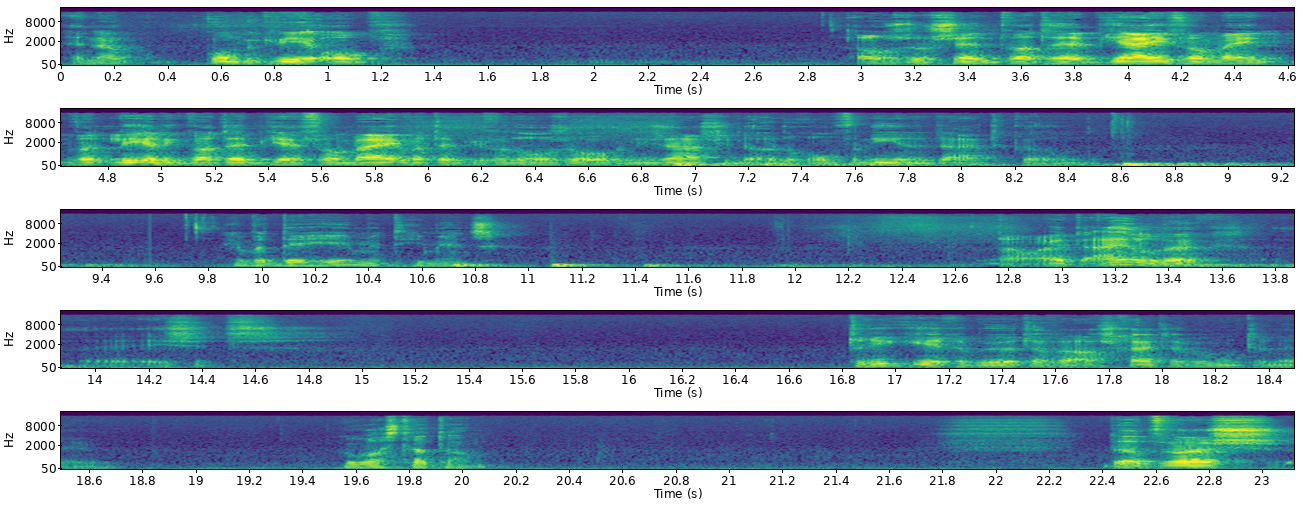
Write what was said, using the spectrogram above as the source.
En dan kom ik weer op als docent, wat heb jij van mij, wat, leerling, wat heb jij van mij, wat heb je van onze organisatie nodig om van hier naar daar te komen? En wat deed je met die mensen? Nou, uiteindelijk eh, is het drie keer gebeurd dat we afscheid hebben moeten nemen. Hoe was dat dan? Dat was.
